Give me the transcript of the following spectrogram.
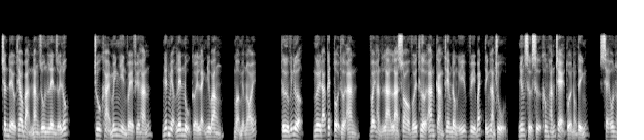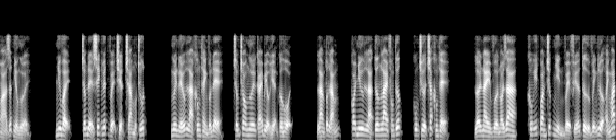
chân đều theo bản năng run lên dưới lúc chu khải minh nhìn về phía hắn nhét miệng lên nụ cười lạnh như băng, mở miệng nói, từ vĩnh lượng, ngươi đã kết tội thừa an, vậy hẳn là là so với thừa an càng thêm đồng ý vì bách tính làm chủ, nhưng xử sự không hắn trẻ tuổi nóng tính, sẽ ôn hòa rất nhiều người. Như vậy, chấm để xích huyết vệ triệt tra một chút. Ngươi nếu là không thành vấn đề, chấm cho ngươi cái biểu hiện cơ hội. Làm tốt lắm, coi như là tương lai phong tước, cũng chưa chắc không thể. Lời này vừa nói ra, không ít quan chức nhìn về phía từ vĩnh lượng ánh mắt,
